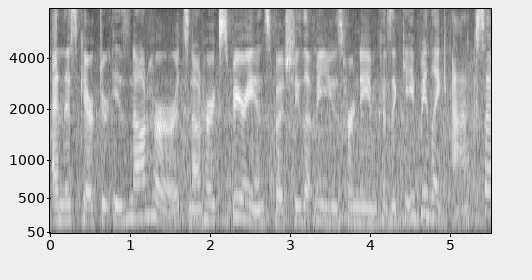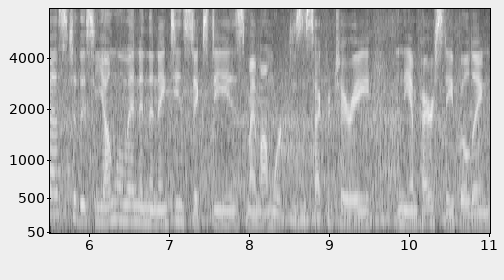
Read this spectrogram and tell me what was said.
and this character is not her. It's not her experience, but she let me use her name because it gave me like access to this young woman in the 1960s. My mom worked as a secretary in the Empire State Building.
